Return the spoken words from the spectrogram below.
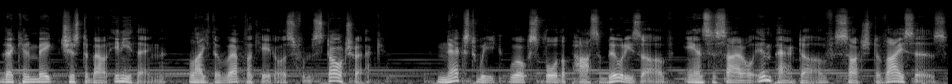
that can make just about anything, like the replicators from Star Trek. Next week, we'll explore the possibilities of and societal impact of such devices,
